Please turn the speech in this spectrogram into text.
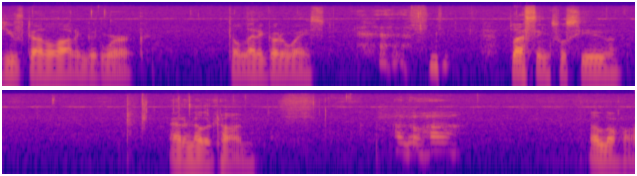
You've done a lot of good work. Don't let it go to waste. Blessings. We'll see you at another time. Aloha. Aloha.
